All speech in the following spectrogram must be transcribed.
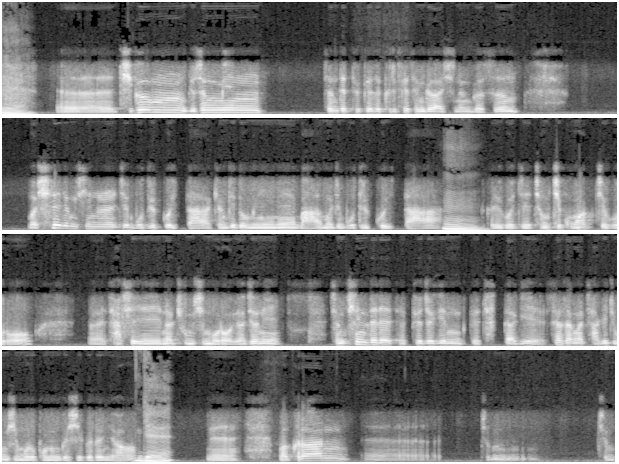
예. 에, 지금 유승민 전 대표께서 그렇게 생각하시는 것은 뭐 시대 정신을 이제 못 읽고 있다. 경기도민의 마음을 이제 못 읽고 있다. 음. 그리고 이제 정치 공학적으로 에, 자신을 중심으로 여전히 정치인들의 대표적인 그 착각이 세상을 자기 중심으로 보는 것이거든요. 예. 네, 뭐 그러한 에, 좀, 좀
